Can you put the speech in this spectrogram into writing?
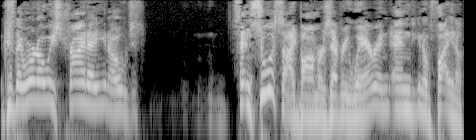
Because they weren't always trying to, you know, just send suicide bombers everywhere and, and, you know, fight, you know,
